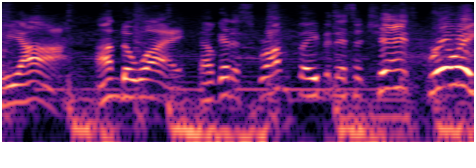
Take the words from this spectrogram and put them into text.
We are underway. They'll get a scrum feed, but there's a chance brewing.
